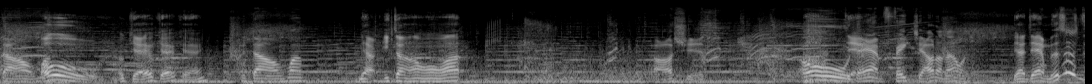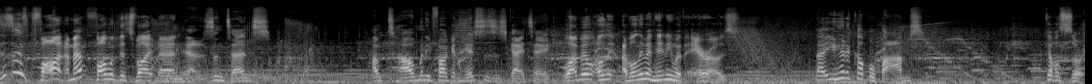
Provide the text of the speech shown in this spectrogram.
Hidawa. Oh. Okay. Okay. Okay. Hidawa. Yeah. He don't want. Oh shit. Oh Damn. damn, faked you out on that one. Yeah. Damn. This is this is fun. I'm having fun with this fight, man. Yeah, this is intense. How, how many fucking hits does this guy take? Well, I've only I've only been hitting with arrows. Now you hit a couple bombs. A couple sort.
